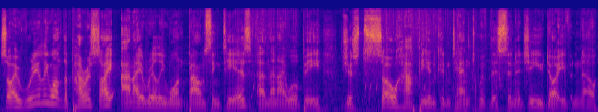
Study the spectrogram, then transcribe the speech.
So I really want the Parasite, and I really want Bouncing Tears, and then I will be just so happy and content with this synergy, you don't even know.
